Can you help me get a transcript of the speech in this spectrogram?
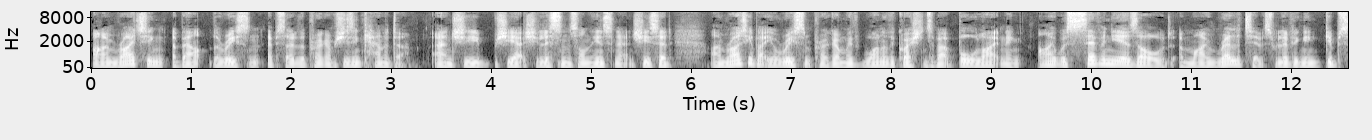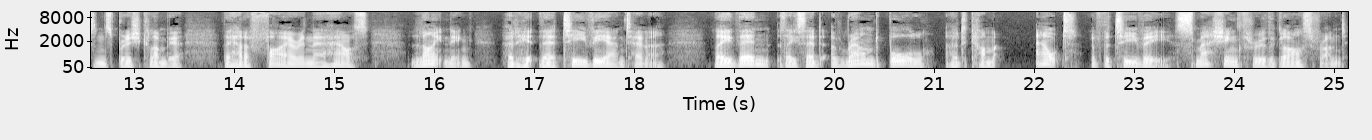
I'm writing about the recent episode of the program. She's in Canada and she, she actually listens on the internet. And she said, I'm writing about your recent program with one of the questions about ball lightning. I was seven years old and my relatives were living in Gibsons, British Columbia. They had a fire in their house. Lightning had hit their TV antenna. They then, they said, a round ball had come out of the TV, smashing through the glass front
